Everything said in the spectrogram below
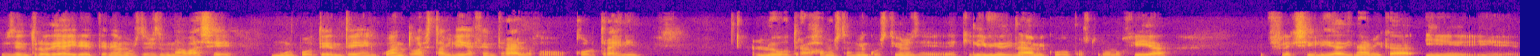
Entonces, dentro de aire tenemos desde una base muy potente en cuanto a estabilidad central o core training. Luego trabajamos también cuestiones de, de equilibrio dinámico, posturología, flexibilidad dinámica y,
